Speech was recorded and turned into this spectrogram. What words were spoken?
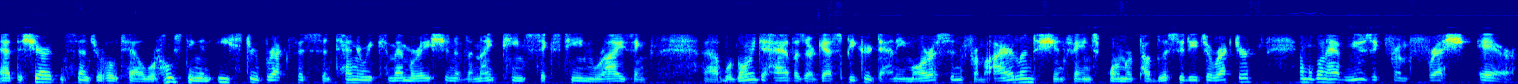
at the Sheraton Centre Hotel, we're hosting an Easter breakfast centenary commemoration of the 1916 Rising. Uh, we're going to have as our guest speaker Danny Morrison from Ireland, Sinn Féin's former publicity director, and we're going to have music from Fresh Air.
